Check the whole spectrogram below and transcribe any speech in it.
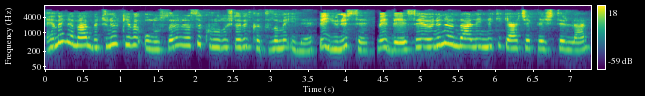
hemen hemen bütün ülke ve uluslararası kuruluşların katılımı ile ve UNICEF ve DSÖ'nün önderliğindeki gerçekleştirilen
